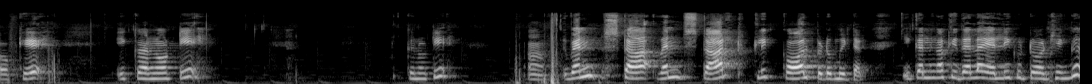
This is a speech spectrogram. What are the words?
ఓకే ఇక్కడ నోటి ఇక్కడ నోటి ವೆನ್ ಸ್ಟಾ when start click call pedometer ಈಗ ನಿಂಗೆ ಇದೆಲ್ಲ ಎಲ್ಲಿ ಕುಟ್ಟು ಹಿಂಗೆ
